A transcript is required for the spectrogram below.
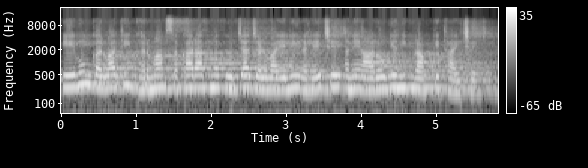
એવું કરવાથી ઘરમાં સકારાત્મક ઊર્જા જળવાયેલી રહે છે અને આરોગ્યની પ્રાપ્તિ થાય છે.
